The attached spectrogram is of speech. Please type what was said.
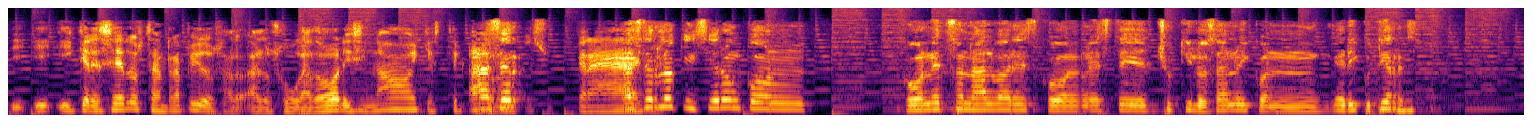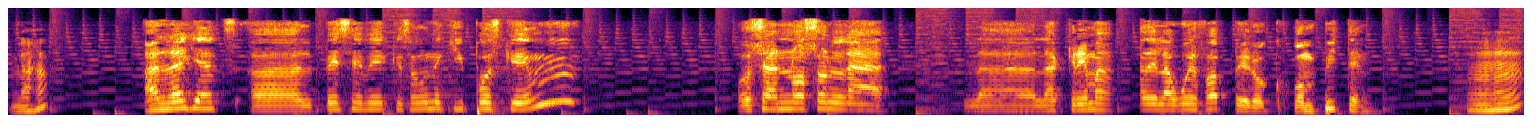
y, crecerlos tan rápidos a, los jugadores y no, y que este hacer, hacer lo que hicieron con con Edson Álvarez, con este Chucky Lozano y con Eric Gutiérrez. Ajá. Al Ajax, al PSV, que son equipos que, mm, o sea, no son la, la, la crema de la UEFA, pero compiten. Ajá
